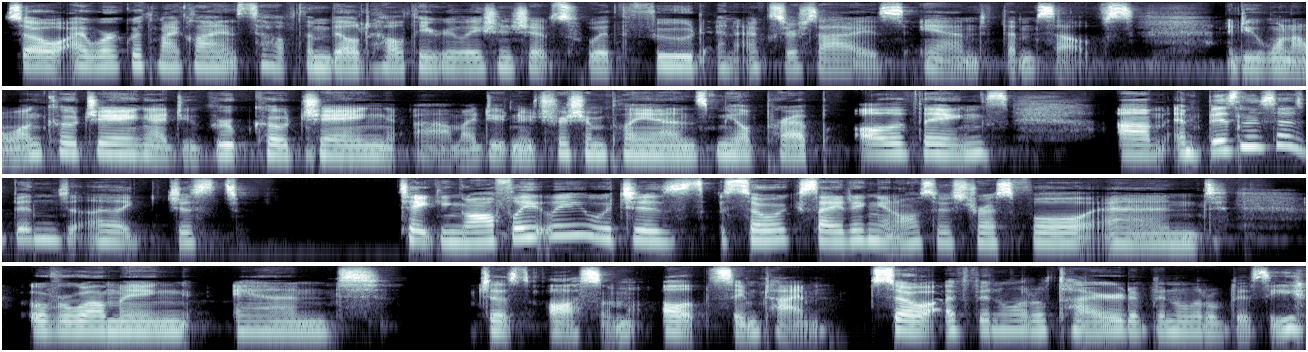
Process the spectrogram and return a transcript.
So I work with my clients to help them build healthy relationships with food and exercise and themselves. I do one on one coaching, I do group coaching, um, I do nutrition plans, meal prep, all the things. Um, and business has been uh, like just taking off lately, which is so exciting and also stressful and overwhelming and just awesome all at the same time. So I've been a little tired, I've been a little busy.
